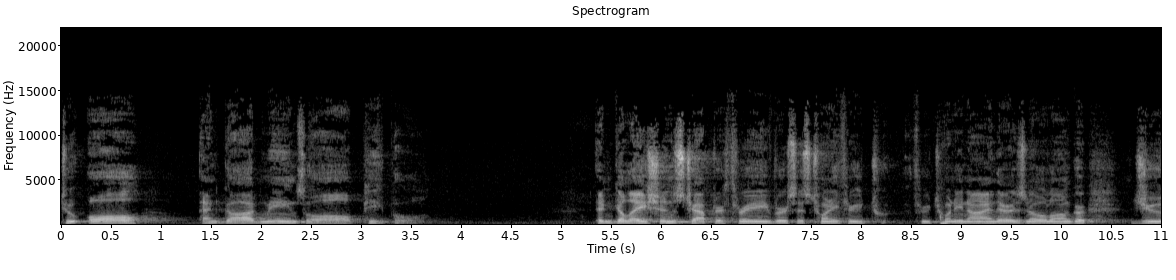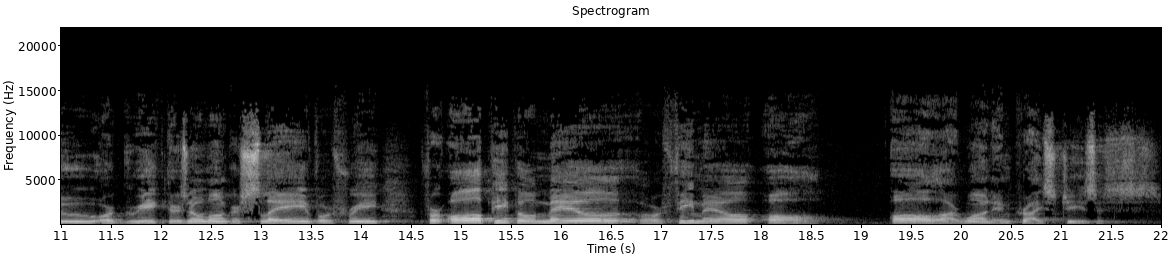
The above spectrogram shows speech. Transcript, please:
to all, and God means all people. In Galatians chapter 3, verses 23 through 29, there is no longer Jew or Greek, there's no longer slave or free, for all people, male or female, all, all are one in Christ Jesus.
